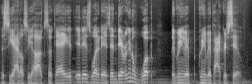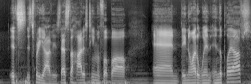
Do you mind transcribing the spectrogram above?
the Seattle Seahawks. Okay, it, it is what it is, and they were gonna whoop the Green Bay Green Bay Packers too. It's it's pretty obvious. That's the hottest team in football, and they know how to win in the playoffs.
